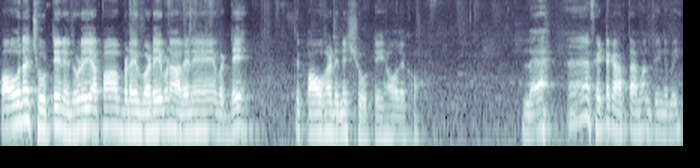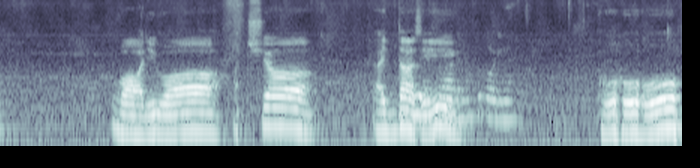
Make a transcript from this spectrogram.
ਪਾਓ ਨਾ ਛੋਟੇ ਨੇ ਥੋੜੇ ਜਿਹਾ ਆਪਾਂ ਬੜੇ ਵੜੇ ਬਣਾ ਲਏ ਨੇ ਵੱਡੇ ਤੇ ਪਾਓ ਸਾਡੇ ਨੇ ਛੋਟੇ ਉਹ ਦੇਖੋ। ਲੈ, ਐ ਫਿੱਟ ਕਰਤਾ ਮਨਪ੍ਰੀਤ ਨੇ ਬਈ। ਵਾਹ ਜੀ ਵਾਹ, ਅੱਛਾ ਐਦਾਂ ਸੀ। ਓ ਹੋ ਹੋ।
